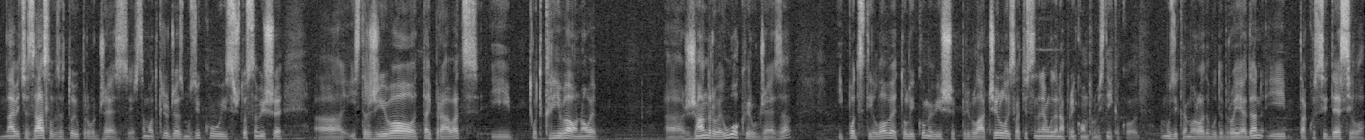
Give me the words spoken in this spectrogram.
najveća zaslog za to je upravo džez, jer sam otkrio džez muziku i što sam više istraživao taj pravac i otkrivao nove žanrove u okviru džeza, i podstilove, toliko me više privlačilo i shvatio sam da ne mogu da napravim kompromis nikako. Muzika je morala da bude broj jedan i tako se i desilo.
